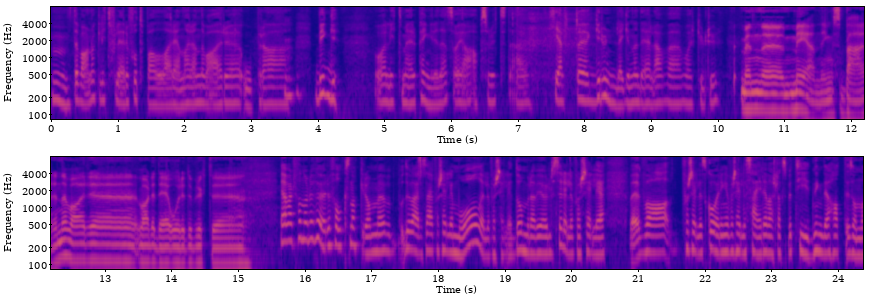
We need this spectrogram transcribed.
hm, det var nok litt flere fotballarenaer enn det var eh, operabygg. Og litt mer penger i det. Så ja, absolutt. Det er helt uh, grunnleggende del av vår kultur. Men meningsbærende, var, var det det ordet du brukte? Ja, i hvert fall når du hører folk snakker om eh, det være seg forskjellige mål eller forskjellige dommeravgjørelser eller forskjellige, eh, hva, forskjellige skåringer, forskjellige seire, hva slags betydning det har hatt i sånn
